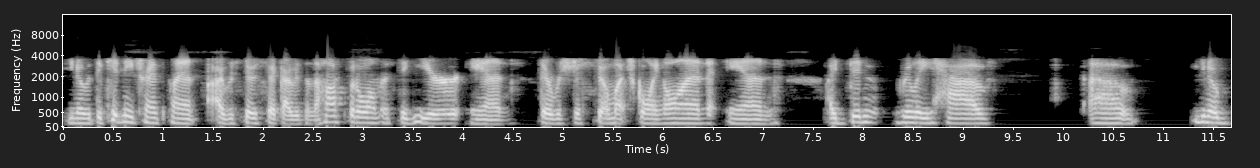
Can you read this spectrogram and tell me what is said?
You know, with the kidney transplant, I was so sick. I was in the hospital almost a year and there was just so much going on and I didn't really have uh, you know,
